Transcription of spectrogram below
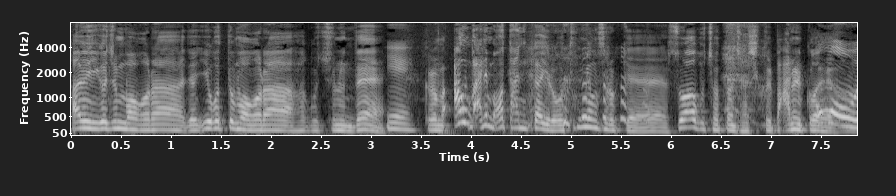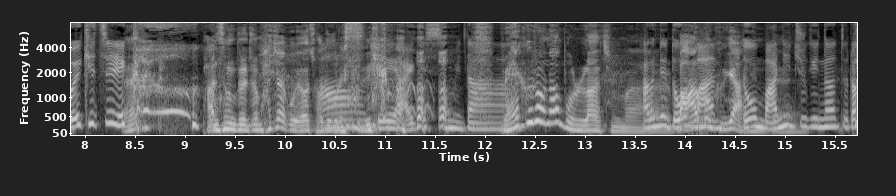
아유 이거 좀 먹어라 이것도 먹어라 하고 주는데 예. 그러면 아우 많이 먹었다니까 이러고 퉁명스럽게 쏘아붙였던 자식들 많을 거예요. 어머, 왜 이렇게 찔릴까요? 네? 반성들 좀 하자고요. 저도 아, 그랬으니까. 네, 알겠습니다. 왜 그러나 몰라 정말. 아 근데 너무 마음은 많, 그게 너무 아닌데. 많이 주긴 하더라.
